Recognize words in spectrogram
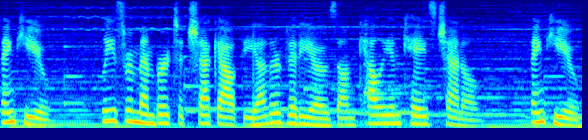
Thank you. Please remember to check out the other videos on Kallian K's channel. Thank you.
